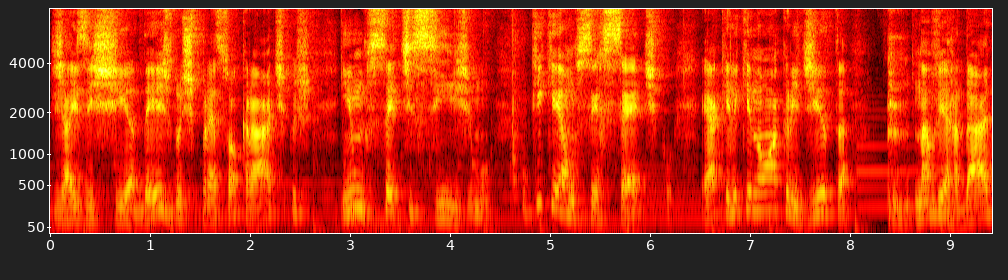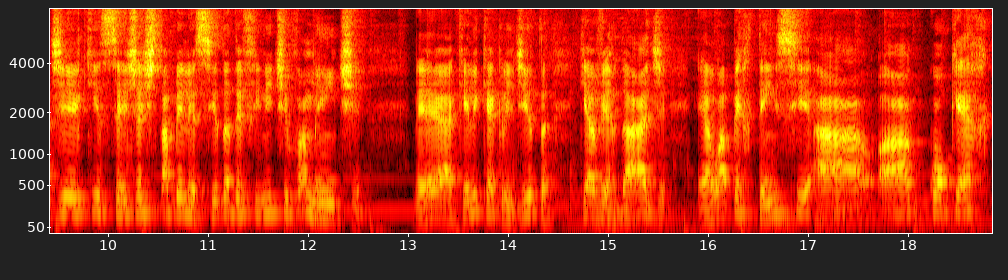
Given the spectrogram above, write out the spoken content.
já existia desde os pré-socráticos, e um ceticismo. O que, que é um ser cético? É aquele que não acredita na verdade que seja estabelecida definitivamente. É aquele que acredita que a verdade ela pertence a, a qualquer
